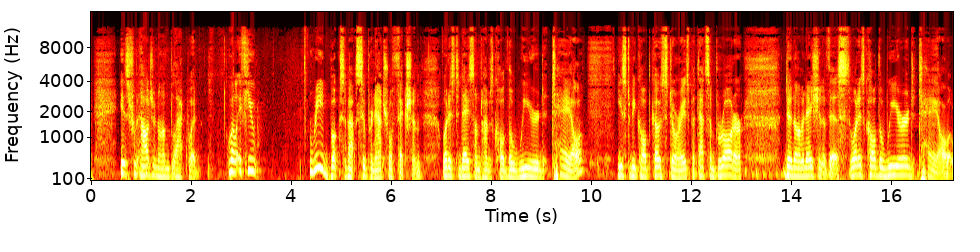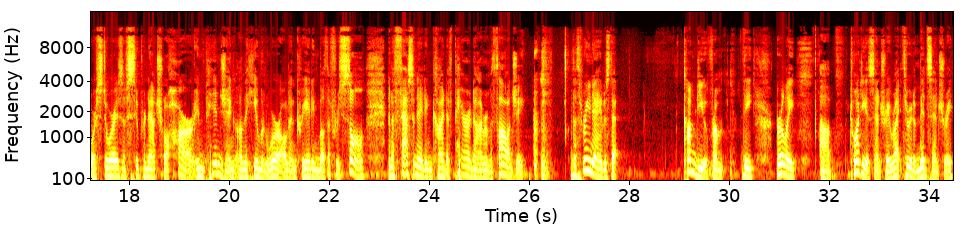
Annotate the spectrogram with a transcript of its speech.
is from Algernon Blackwood. Well, if you read books about supernatural fiction, what is today sometimes called the weird tale, used to be called ghost stories, but that's a broader denomination of this. What is called the weird tale, or stories of supernatural horror impinging on the human world and creating both a frisson and a fascinating kind of paradigm or mythology. the three names that come to you from the early uh, 20th century right through to mid century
